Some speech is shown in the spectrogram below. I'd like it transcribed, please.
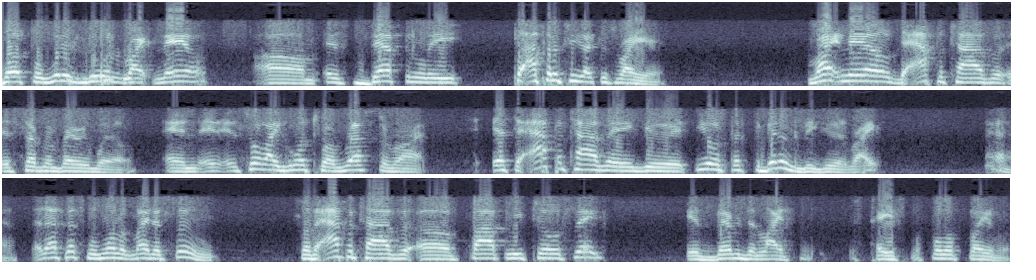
But for what it's doing right now, um, it's definitely. I put it to you like this right here. Right now, the appetizer is serving very well, and it, it's sort of like going to a restaurant. If the appetizer ain't good, you expect the dinner to be good, right? Yeah, that's that's what one might assume. So the appetizer of five three two zero oh six is very delightful. It's tasteful, full of flavor,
